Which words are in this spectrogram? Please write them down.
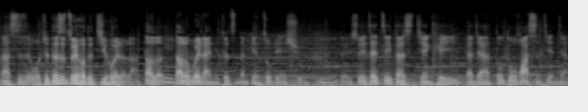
那是我觉得是最后的机会了啦。到了、嗯到了未来，你就只能边做边学，嗯，对，所以在这一段时间可以大家多多花时间这样。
